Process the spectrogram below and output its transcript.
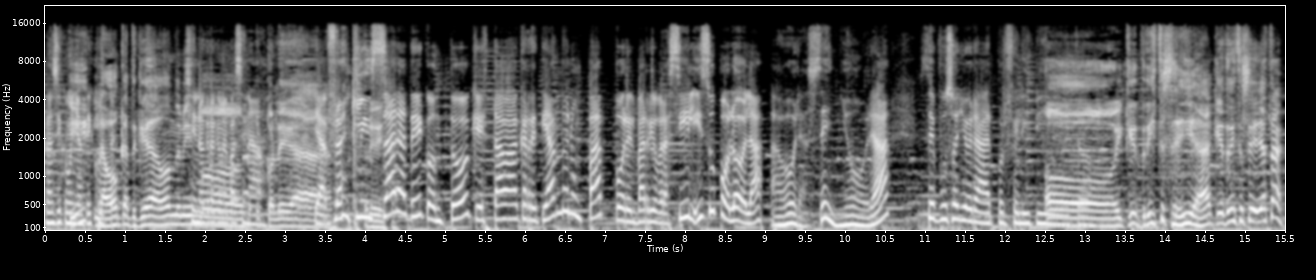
Francisco Muñoz, y la boca te queda donde mismo. Sí, no creo que me pase nada. Colega Ya, Franklin periodista. Zárate contó que estaba carreteando en un pub por el barrio Brasil y su polola, ahora señora, se puso a llorar por Felipito. Oh, y qué triste ese día, ¿eh? qué triste ese día. Ya está.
